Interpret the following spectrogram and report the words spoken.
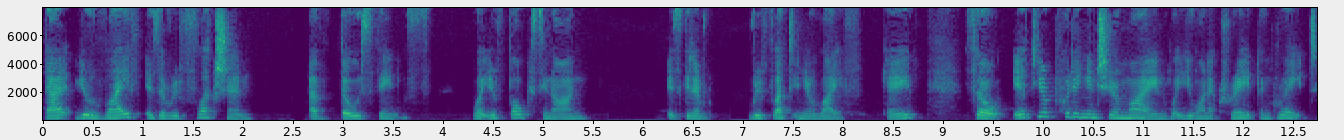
that your life is a reflection of those things. What you're focusing on is going to reflect in your life. Okay. So if you're putting into your mind what you want to create, then great.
